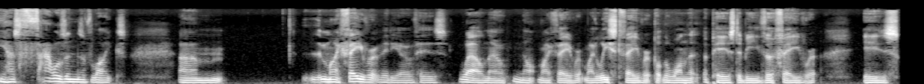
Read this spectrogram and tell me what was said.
he has thousands of likes. Um, my favorite video of his, well, no, not my favorite, my least favorite, but the one that appears to be the favorite is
